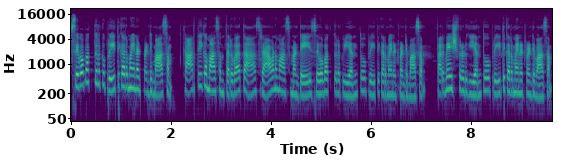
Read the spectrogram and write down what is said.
శివభక్తులకు ప్రీతికరమైనటువంటి మాసం. కార్తీక మాసం తరువాత శ్రావణ మాసం అంటే శివభక్తులకు ఎంతో ప్రీతికరమైనటువంటి మాసం. పరమేశ్వరుడికి ఎంతో ప్రీతికరమైనటువంటి మాసం.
